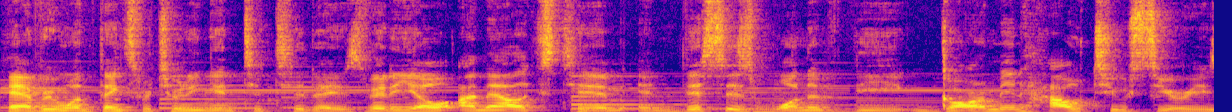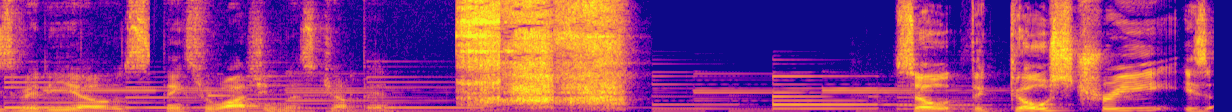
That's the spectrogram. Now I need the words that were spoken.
Hey everyone, thanks for tuning into today's video. I'm Alex Timm, and this is one of the Garmin how-to series videos. Thanks for watching, let's jump in. So the ghost tree is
